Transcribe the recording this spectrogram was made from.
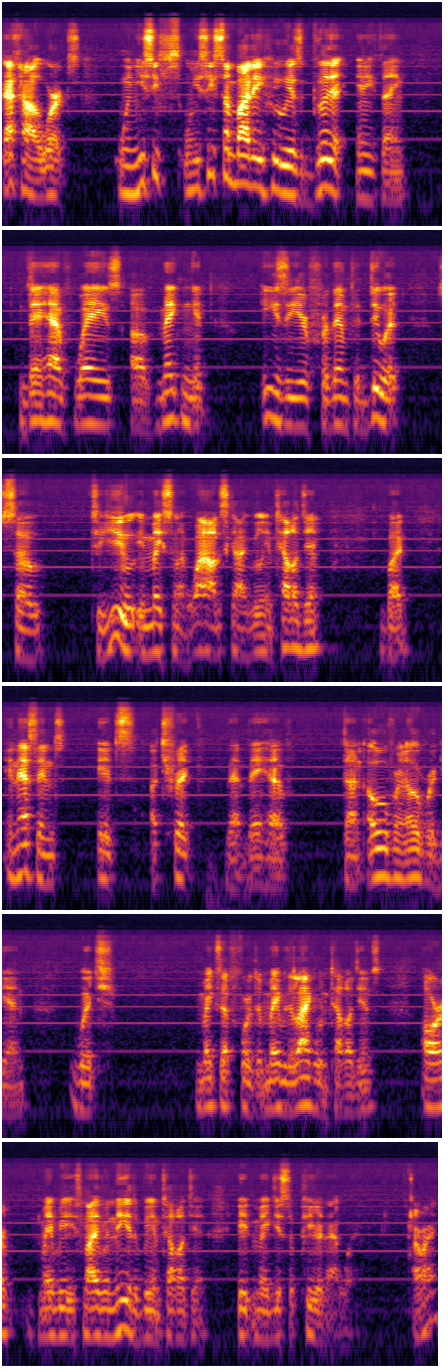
that's how it works when you see when you see somebody who is good at anything, they have ways of making it easier for them to do it. So to you, it may seem like, wow, this guy's really intelligent, but in essence, it's a trick that they have done over and over again, which makes up for the, maybe the lack of intelligence, or maybe it's not even needed to be intelligent. It may just appear that way. All right.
